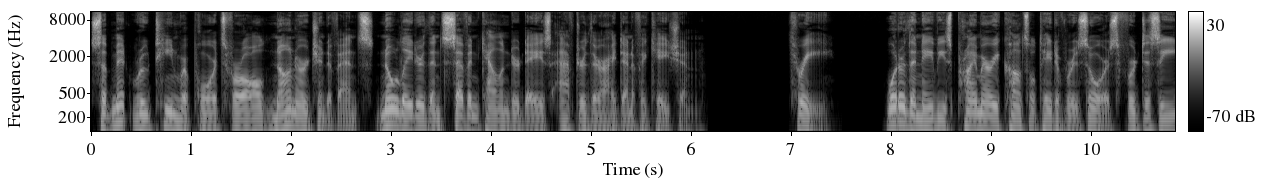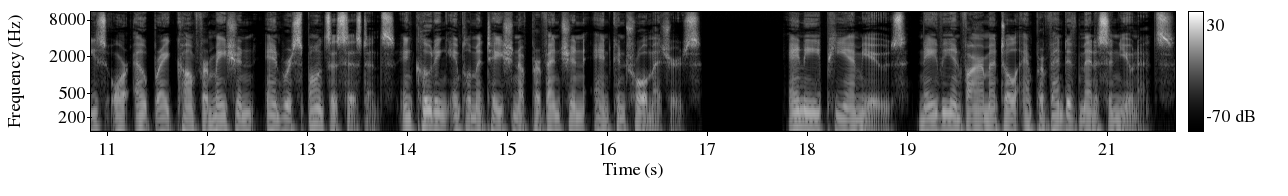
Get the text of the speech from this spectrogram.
Submit routine reports for all non urgent events no later than seven calendar days after their identification. 3. What are the Navy's primary consultative resource for disease or outbreak confirmation and response assistance, including implementation of prevention and control measures? NEPMUs, Navy Environmental and Preventive Medicine Units.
